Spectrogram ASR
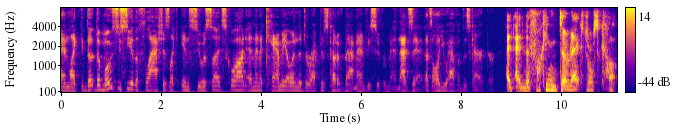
And like the the most you see of the Flash is like in Suicide Squad, and then a cameo in the director's cut of Batman v Superman. That's it. That's all you have of this character. And, and the fucking director's cut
